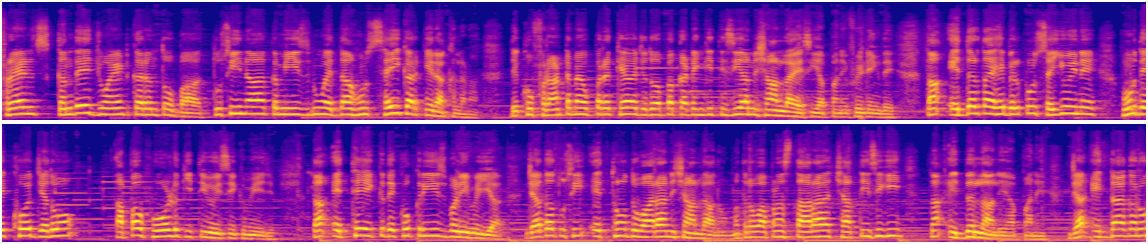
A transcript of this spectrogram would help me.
ਫਰੈਂਡਸ ਕੰਦੇ ਜੁਆਇੰਟ ਕਰਨ ਤੋਂ ਬਾਅਦ ਤੁਸੀਂ ਨਾ ਕਮੀਜ਼ ਨੂੰ ਇਦਾਂ ਹੁਣ ਸਹੀ ਕਰਕੇ ਰੱਖ ਲੈਣਾ। ਦੇਖੋ, ਫਰੰਟ ਮੈਂ ਉੱਪਰ ਰੱਖਿਆ ਜਦੋਂ ਆਪਾਂ ਕਟਿੰਗ ਕੀਤੀ ਸੀ ਆ ਨਿਸ਼ਾਨ ਲਾਏ ਸੀ ਆਪਾਂ ਨੇ ਫਿਟਿੰਗ ਦੇ। ਤਾਂ ਇੱਧਰ ਤਾਂ ਇਹ ਬਿਲਕੁਲ ਸਹੀ ਹੋਈ ਨੇ। ਹੁਣ ਦੇਖੋ, ਜਦੋਂ ਆਪਾਂ ਫੋਲਡ ਕੀਤੀ ਹੋਈ ਸੀ ਕਮੀਜ਼, ਤਾਂ ਇੱਥੇ ਇੱਕ ਦੇਖੋ ਕਰੀਜ਼ ਬਣੀ ਹੋਈ ਆ। ਜਾਂ ਤਾਂ ਤੁਸੀਂ ਇੱਥੋਂ ਦੁਬਾਰਾ ਨਿਸ਼ਾਨ ਲਾ ਲਓ। ਮਤਲਬ ਆਪਣਾ 17 ਛਾਤੀ ਸੀਗੀ, ਤਾਂ ਇੱਧਰ ਲਾ ਲਿਆ ਆਪਾਂ ਨੇ। ਜਾਂ ਇਦਾਂ ਕਰੋ,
